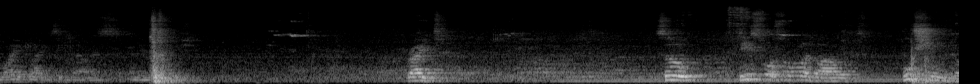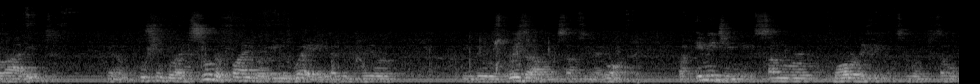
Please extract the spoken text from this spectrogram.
white light signal as an indication. Right. So this was all about pushing light, you know, pushing light through the fiber in a way that it will, it will result in something I want. But imaging is somewhere more difficult, somewhere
